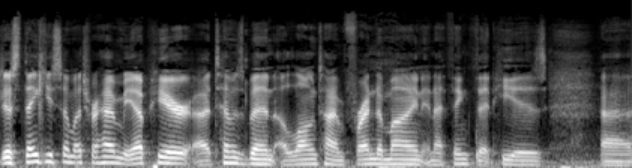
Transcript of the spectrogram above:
Just thank you so much for having me up here. Uh, Tim's been a longtime friend of mine, and I think that he is. Uh,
